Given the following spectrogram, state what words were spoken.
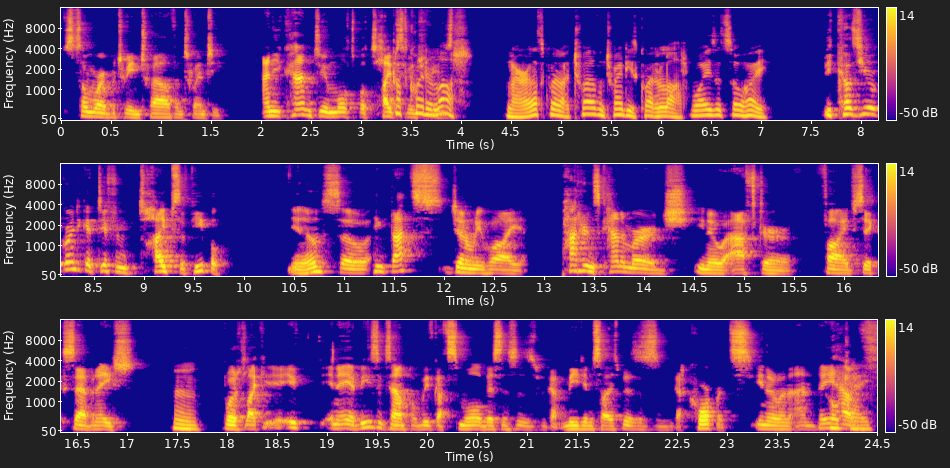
somewhere between twelve and twenty, and you can do multiple types. That's of quite a lot, Lara. That's quite a lot. 12 and 20 is quite a lot. Why is it so high? because you're going to get different types of people. You know, so I think that's generally why patterns can emerge. You know, after five, six, seven, eight. Hmm. But like if, in AIB's example, we've got small businesses, we've got medium-sized businesses, and we've got corporates. You know, and, and they Okay. have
